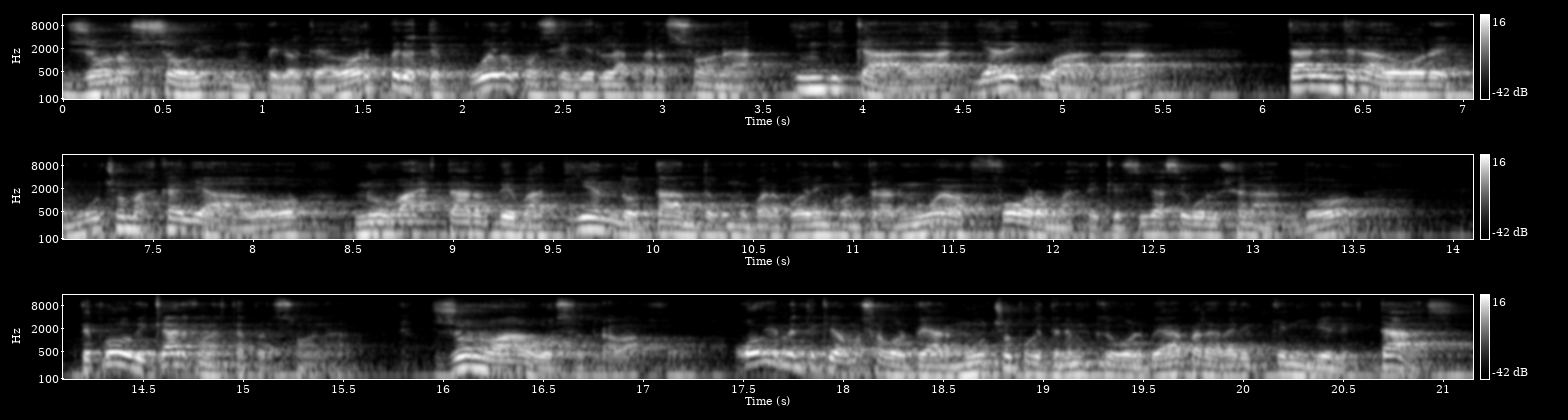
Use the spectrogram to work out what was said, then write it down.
yo no soy un peloteador, pero te puedo conseguir la persona indicada y adecuada. Tal entrenador es mucho más callado, no va a estar debatiendo tanto como para poder encontrar nuevas formas de que sigas evolucionando. Te puedo ubicar con esta persona. Yo no hago ese trabajo. Obviamente que vamos a golpear mucho porque tenemos que golpear para ver en qué nivel estás.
